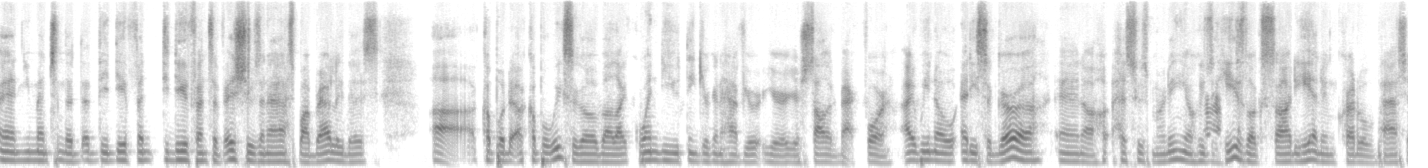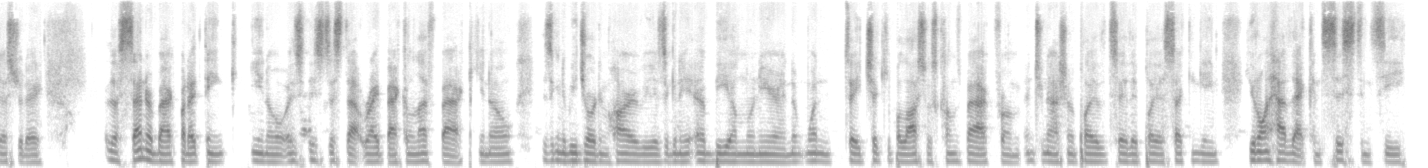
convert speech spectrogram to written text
And you mentioned the the, the, def- the defensive issues, and I asked Bob Bradley this uh, a couple a couple weeks ago about like when do you think you're gonna have your your your solid back four? I we know Eddie Segura and uh, Jesus Murillo, who's he's looked solid. He had an incredible pass yesterday the center back, but I think you know it's, it's just that right back and left back. You know, is it going to be Jordan Harvey? Is it going to uh, be a Munir? And when say Chiqui Palacios comes back from international play, let's say they play a second game, you don't have that consistency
